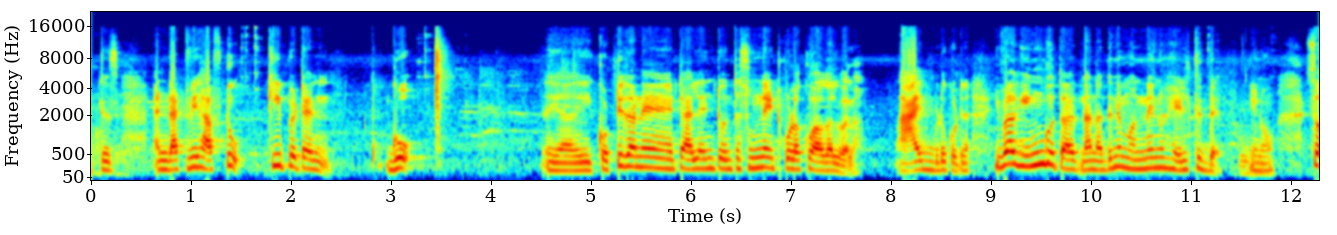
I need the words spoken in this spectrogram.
It is and that we have to keep it and go ಈ ಕೊಟ್ಟಿದ್ದಾನೆ ಟ್ಯಾಲೆಂಟು ಅಂತ ಸುಮ್ಮನೆ ಇಟ್ಕೊಳ್ಳೋಕ್ಕೂ ಆಗಲ್ವಲ್ಲ. ಆಯ್ತು ಬಿಡು ಕೊಟ್ಟಿದ್ದ. ಇವಾಗ ಹಿಂಗೆ ಗೊತ್ತಾ? ನಾನು ಅದನ್ನೇ ಮೊನ್ನೆನೂ ಹೇಳ್ತಿದ್ದೆ ಯುನೋ ಸೊ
